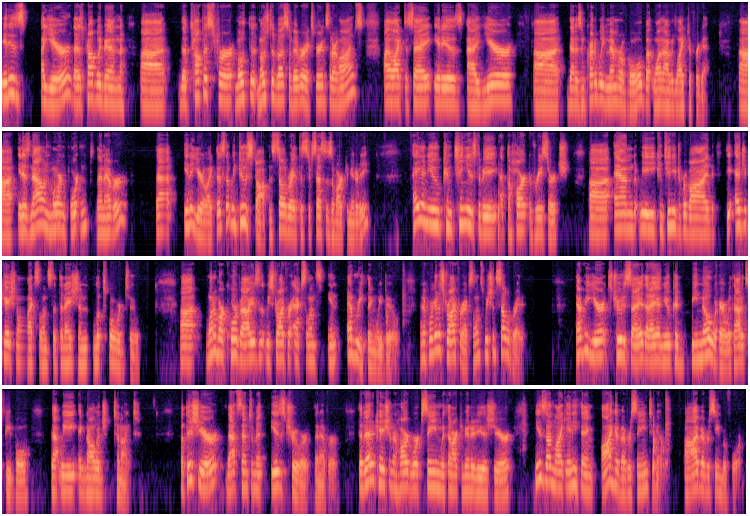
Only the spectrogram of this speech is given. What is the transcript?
It is a year that has probably been uh, the toughest for most, most of us have ever experienced in our lives. I like to say it is a year uh, that is incredibly memorable, but one I would like to forget. Uh, it is now more important than ever that in a year like this that we do stop and celebrate the successes of our community. ANU continues to be at the heart of research uh, and we continue to provide the educational excellence that the nation looks forward to. Uh, one of our core values is that we strive for excellence in everything we do. And if we're gonna strive for excellence, we should celebrate it. Every year, it's true to say that ANU could be nowhere without its people that we acknowledge tonight. But this year, that sentiment is truer than ever. The dedication and hard work seen within our community this year is unlike anything I have ever seen together, uh, I've ever seen before.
